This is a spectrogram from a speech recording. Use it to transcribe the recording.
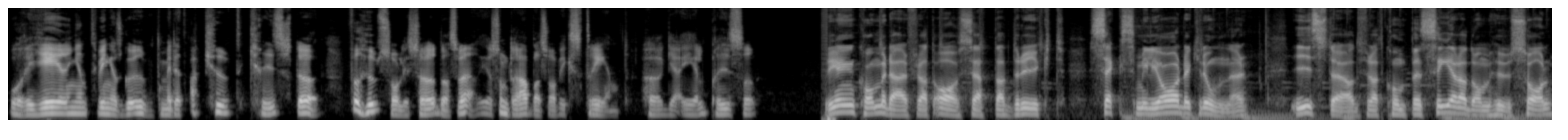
och regeringen tvingas gå ut med ett akut krisstöd för hushåll i södra Sverige som drabbas av extremt höga elpriser. Regeringen kommer därför att avsätta drygt 6 miljarder kronor i stöd för att kompensera de hushåll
